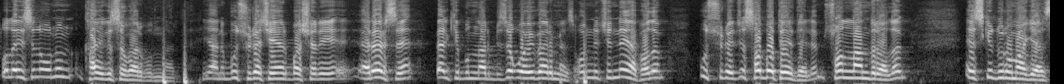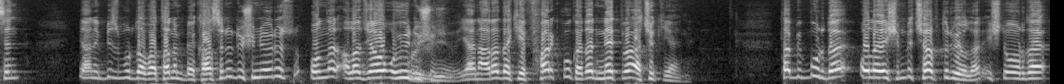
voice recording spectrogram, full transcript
Dolayısıyla onun kaygısı var bunlarda. Yani bu süreç eğer başarıya ererse belki bunlar bize oy vermez. Onun için ne yapalım? Bu süreci sabote edelim, sonlandıralım. Eski duruma gelsin. Yani biz burada vatanın bekasını düşünüyoruz. Onlar alacağı oyu düşünüyor. Yani aradaki fark bu kadar net ve açık yani. Tabi burada olayı şimdi çarptırıyorlar. İşte orada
